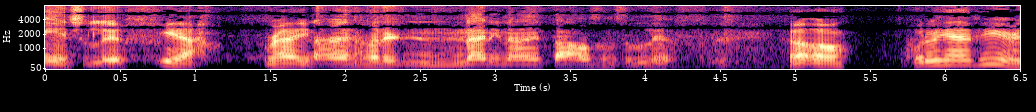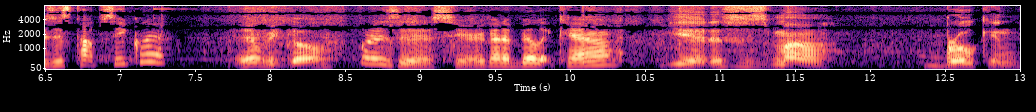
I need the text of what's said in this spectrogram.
inch lift. Yeah. Right. Nine hundred and ninety-nine thousandths a lift. Uh oh. What do we have here? Is this top secret? There we go. What is this here? Got a billet cow. Yeah, this is my broken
